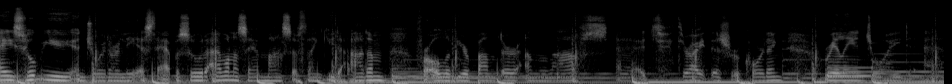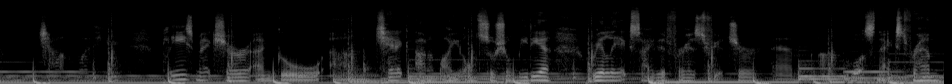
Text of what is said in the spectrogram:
Guys, hope you enjoyed our latest episode. I want to say a massive thank you to Adam for all of your banter and laughs uh, throughout this recording. Really enjoyed um, chatting. Please make sure and go and check Adam out on social media. Really excited for his future um, and what's next for him.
